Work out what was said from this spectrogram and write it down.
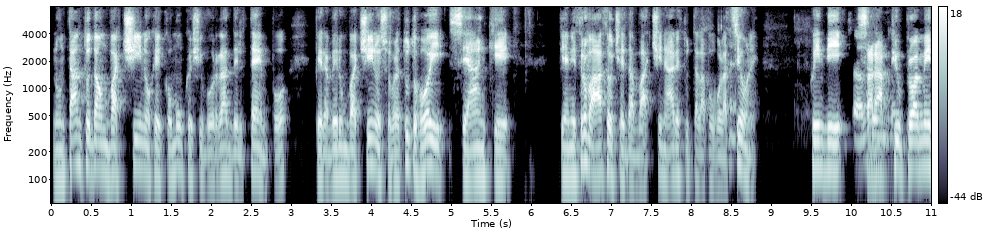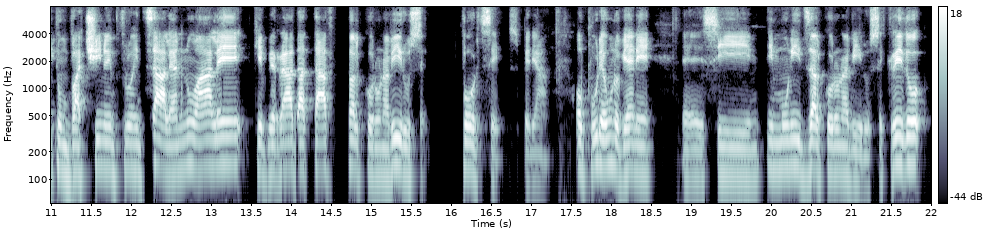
non tanto da un vaccino che comunque ci vorrà del tempo per avere un vaccino e soprattutto poi se anche viene trovato c'è da vaccinare tutta la popolazione. Quindi sarà più probabilmente un vaccino influenzale annuale che verrà adattato al coronavirus, forse speriamo. Oppure uno viene, eh, si immunizza al coronavirus. Credo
